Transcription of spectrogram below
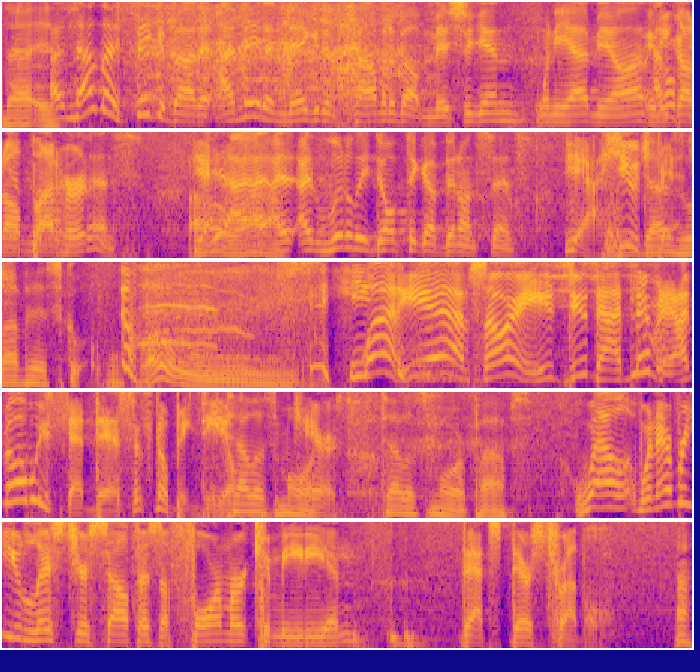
That I- is. Uh, now that I think about it, I made a negative comment about Michigan when he had me on. And I he don't got think all I've been on butthurt? Since. Oh, Yeah, wow. I, I, I literally don't think I've been on since. Yeah, huge. he huge does bitch. love his school. Whoa. What? Yeah, I'm sorry, dude. I've never. I've always said this. It's no big deal. Tell us more. Tell us more, pops. Well, whenever you list yourself as a former comedian, that's there's trouble. Huh.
